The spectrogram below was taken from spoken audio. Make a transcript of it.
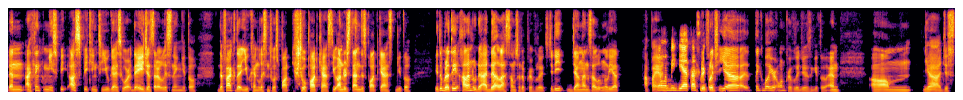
Dan I think me spe us speaking to you guys who are the agents that are listening gitu, the fact that you can listen to a spot to a podcast, you understand this podcast gitu, itu berarti kalian udah ada lah some sort of privilege. Jadi jangan selalu ngelihat apa ya, Yang lebih di atas gitu. privilege iya, think about your own privileges gitu. And, um, yeah, just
